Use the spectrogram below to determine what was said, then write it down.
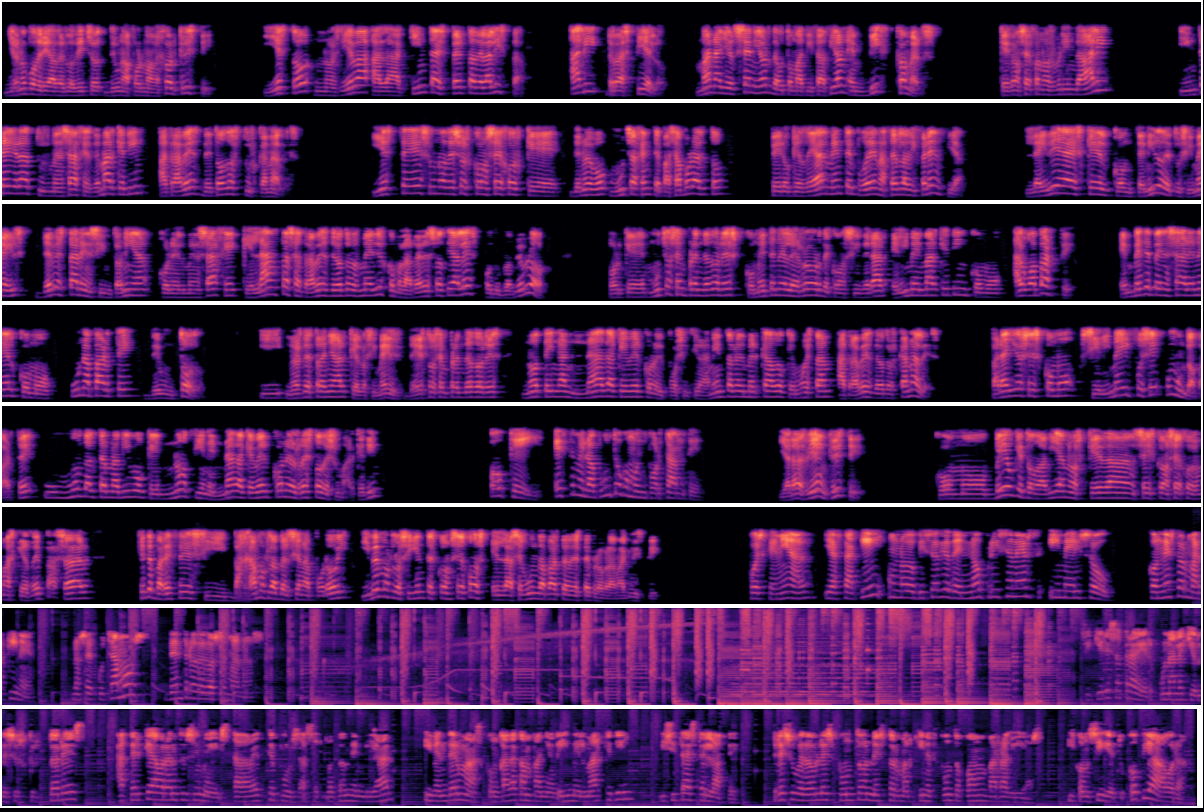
Yo no podría haberlo dicho de una forma mejor, Christy. Y esto nos lleva a la quinta experta de la lista, Ali Rastielo, manager senior de automatización en Big Commerce. ¿Qué consejo nos brinda Ali? Integra tus mensajes de marketing a través de todos tus canales. Y este es uno de esos consejos que, de nuevo, mucha gente pasa por alto, pero que realmente pueden hacer la diferencia, la idea es que el contenido de tus emails debe estar en sintonía con el mensaje que lanzas a través de otros medios como las redes sociales o tu propio blog. Porque muchos emprendedores cometen el error de considerar el email marketing como algo aparte, en vez de pensar en él como una parte de un todo. Y no es de extrañar que los emails de estos emprendedores no tengan nada que ver con el posicionamiento en el mercado que muestran a través de otros canales. Para ellos es como si el email fuese un mundo aparte, un mundo alternativo que no tiene nada que ver con el resto de su marketing. Ok, este me lo apunto como importante. Y harás bien, Christy. Como veo que todavía nos quedan seis consejos más que repasar, ¿qué te parece si bajamos la persiana por hoy y vemos los siguientes consejos en la segunda parte de este programa, Christy? Pues genial. Y hasta aquí un nuevo episodio de No Prisoners Email Show con Néstor Martínez. Nos escuchamos dentro de dos semanas. Si quieres atraer una legión de suscriptores, hacer que abran tus emails cada vez que pulsas el botón de enviar y vender más con cada campaña de email marketing, visita este enlace www.nestormarquinez.com barra guías y consigue tu copia ahora.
